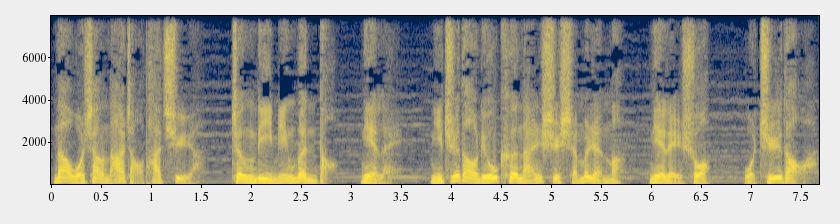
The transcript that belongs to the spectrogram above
那我上哪找他去啊？”郑立明问道。聂磊：“你知道刘柯南是什么人吗？”聂磊说：“我知道啊，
